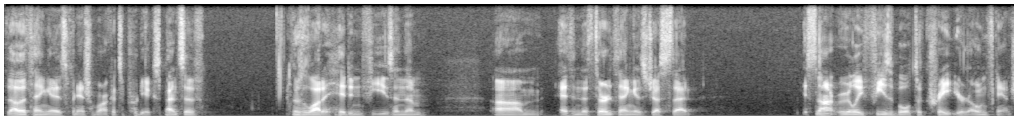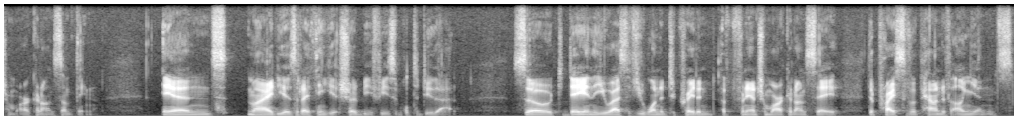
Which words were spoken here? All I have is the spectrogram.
The other thing is financial markets are pretty expensive. There's a lot of hidden fees in them. Um, and then the third thing is just that it's not really feasible to create your own financial market on something. And my idea is that I think it should be feasible to do that. So today in the US, if you wanted to create a, a financial market on, say, the price of a pound of onions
